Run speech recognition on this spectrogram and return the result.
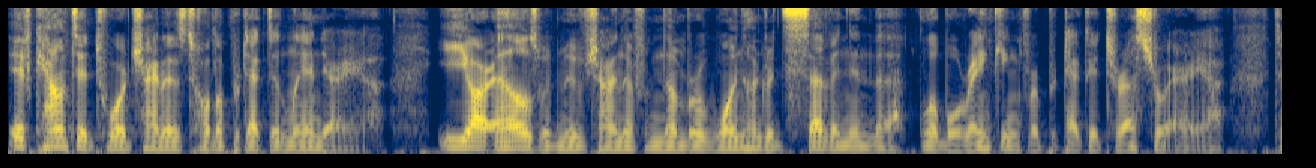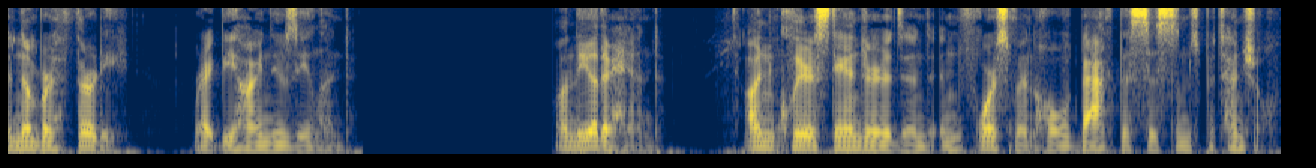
If counted toward China's total protected land area, ERLs would move China from number 107 in the global ranking for protected terrestrial area to number 30, right behind New Zealand. On the other hand, unclear standards and enforcement hold back the system's potential.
